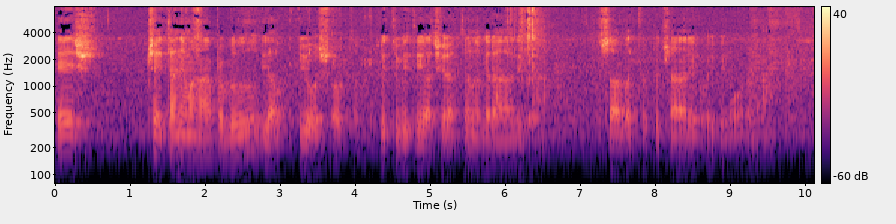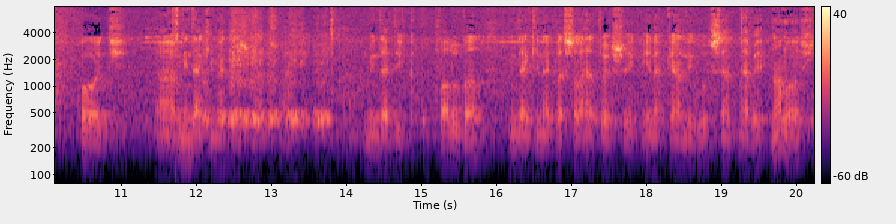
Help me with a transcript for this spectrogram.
És Chaitanya Mahaprabhu jósolta. Pritiviti Acsirata Nagarádika. Sarvatra Pacsári Hojbi Hogy eh, mindenki megismerve mindegyik faluban, mindenkinek lesz a lehetőség énekelni Úr szent nevét. Na most,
